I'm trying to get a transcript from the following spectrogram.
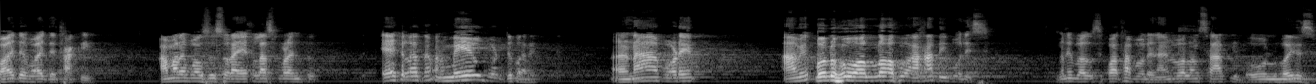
ভয়তে ভয়তে থাকি। আমার বলছে, সোরা এখলাস পড়েন তো? এখলাস আমার মেয়েও পড়তে পারে। আর না পড়ে। আমি বলহু আল্লাহ আহাদি বলেছি। উনি বলছে, কথা বলেন। আমি বললাম, স্যার, কি ভুল হয়েছে?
